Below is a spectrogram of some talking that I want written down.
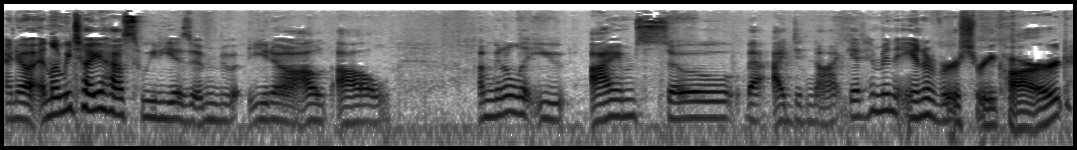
I know, and let me tell you how sweet he is. You know, I'll, I'll, I'm gonna let you. I am so bad. I did not get him an anniversary card,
